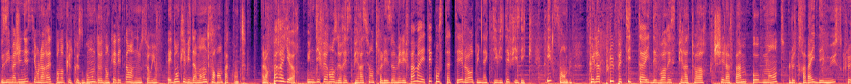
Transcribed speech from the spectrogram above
vous imaginez si on l'arrête pendant quelques secondes, dans quel état nous serions. Et donc évidemment, on ne s'en rend pas compte. Alors par ailleurs, une différence de respiration entre les hommes et les femmes a été constatée lors d'une activité physique. Il semble que la plus petite taille des voies respiratoires chez la femme augmente le travail des muscles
